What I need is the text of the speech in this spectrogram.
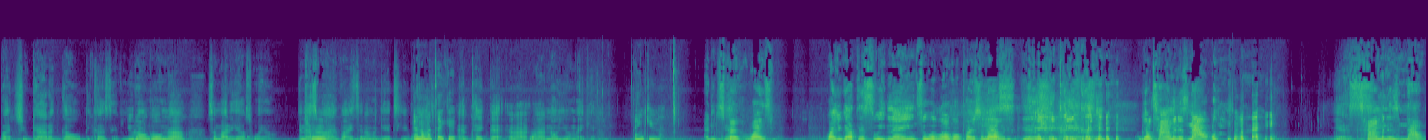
but you gotta go because if you don't go now, somebody else will. And that's True. my advice that I'm gonna give to you. And I'ma take it. And take that, and I, I know you'll make it. Thank you. And spe- why why you got this sweet name to a logo personality? Yes, It, it, could- it couldn't. Your timing is now. right. Yes. timing is now.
